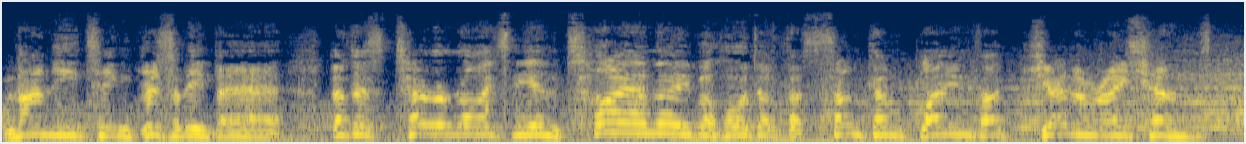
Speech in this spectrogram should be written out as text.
man-eating grizzly bear that has terrorized the entire neighborhood of the sunken plain for generations.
